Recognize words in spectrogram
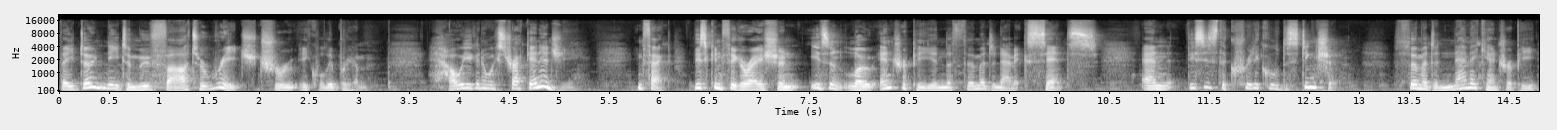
they don't need to move far to reach true equilibrium. How are you going to extract energy? In fact, this configuration isn't low entropy in the thermodynamic sense. And this is the critical distinction. Thermodynamic entropy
